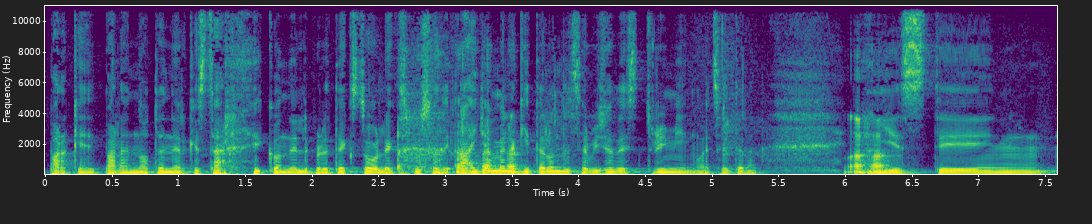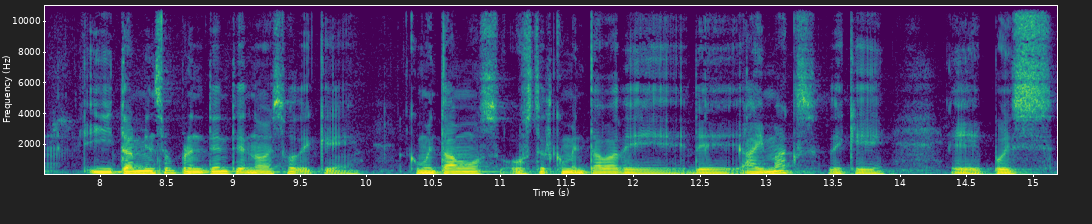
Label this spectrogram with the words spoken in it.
para que para no tener que estar con el pretexto o la excusa de ah ya me la quitaron del servicio de streaming o etcétera y este y también sorprendente no eso de que comentábamos usted comentaba de, de IMAX de que eh, pues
